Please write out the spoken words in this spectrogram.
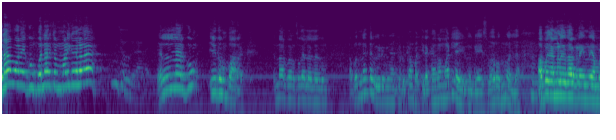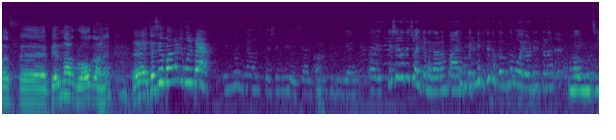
അസ്സലാമലൈക്കും പൊന്നാരച്ച മണിക്കകളെ എല്ലാവർക്കും ഇതും പാറ എന്താ അർത്ഥം സുഖമല്ല എല്ലാവർക്കും? അപ്പൊ ഇന്നത്തെ വീഡിയോ ഞങ്ങൾക്ക് എടുക്കാൻ പറ്റില്ല കാരണം മടിയായിരുന്നു ഗ്യാസ് വേറെ ഒന്നുമല്ല. അപ്പൊ ഞങ്ങൾ ഇതാക്കണ ഇന്ന് നമ്മളെ പെരുന്നാൾ വ്ളോഗാണ്. ജസീ പാലടി കുരിപ്പേ. സ്പെഷ്യൽ എന്ന് ചോദിച്ചാൽ ബീഫ് ബിരിയാണി സ്പെഷ്യൽ ഒന്ന് ചോദിക്കണ്ട. കാരണം പാരമ്പര്യമായിട്ട് തുടർന്ന് പോയോണ്ടിരിക്കണ മഞ്ചി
